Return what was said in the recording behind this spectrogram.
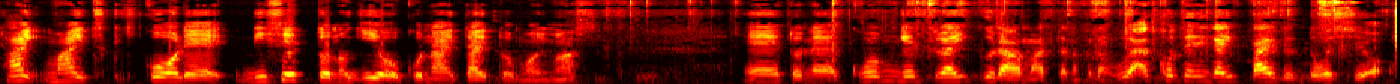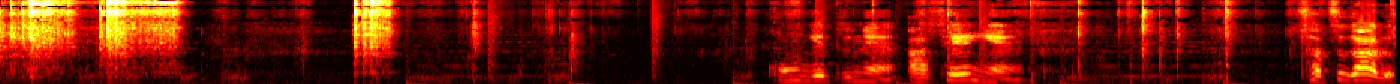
はい。毎月恒例、リセットの儀を行いたいと思います。えっ、ー、とね、今月はいくら余ったのかなうわ、小銭がいっぱいいる。どうしよう。今月ね、あ、1000円。札がある。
